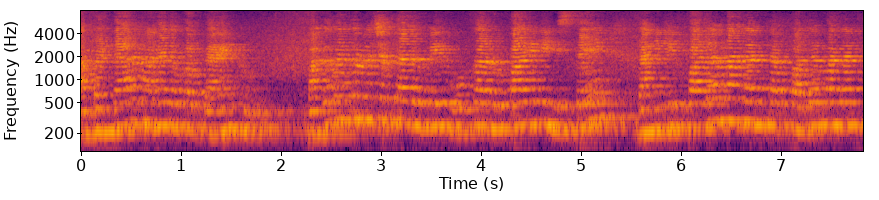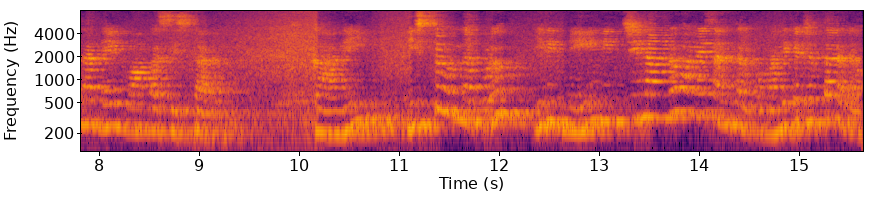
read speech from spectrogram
ఆ బండారం అనేది ఒక బ్యాంకు. భగవంతుడు చెప్తాడు మీరు ఒక రూపాయిని ఇస్తే దానికి పదమదంత పదమదంత నేను వాపస్ ఇస్తాను. కానీ ఇస్తూ ఉన్నప్పుడు ఇది నేను ఇచ్చినాను అనే సంకల్పం. అందుకే చెప్తారు కదా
